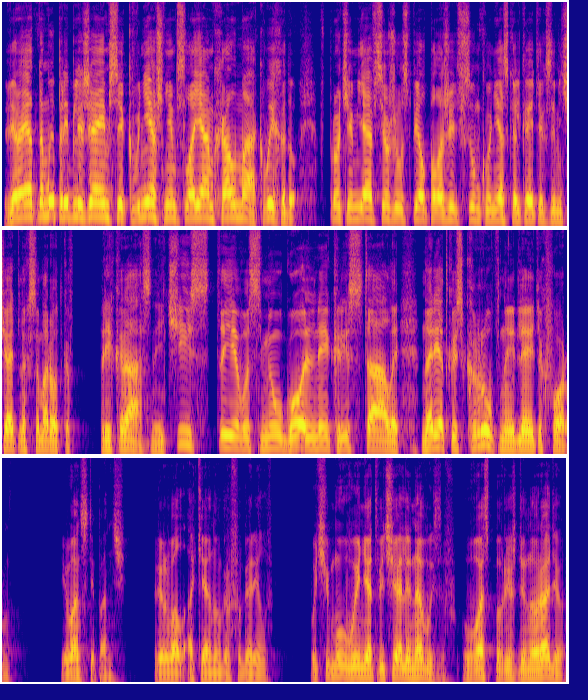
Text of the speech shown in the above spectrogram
Вероятно, мы приближаемся к внешним слоям холма, к выходу. Впрочем, я все же успел положить в сумку несколько этих замечательных самородков. Прекрасные, чистые восьмиугольные кристаллы, на редкость крупные для этих форм. Иван Степанович, прервал океанограф Горелов, почему вы не отвечали на вызов? У вас повреждено радио?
